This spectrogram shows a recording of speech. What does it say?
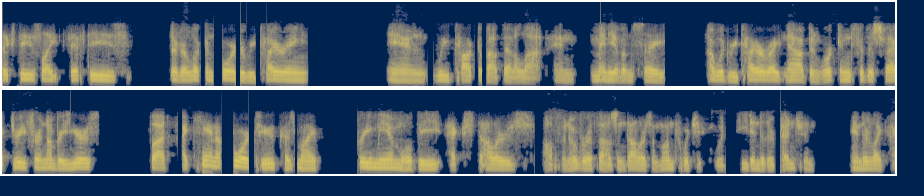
60s, late 50s, that are looking forward to retiring, and we talk about that a lot. And many of them say, "I would retire right now. I've been working for this factory for a number of years but I can't afford to because my premium will be X dollars, often over a thousand dollars a month, which would eat into their pension. And they're like, I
